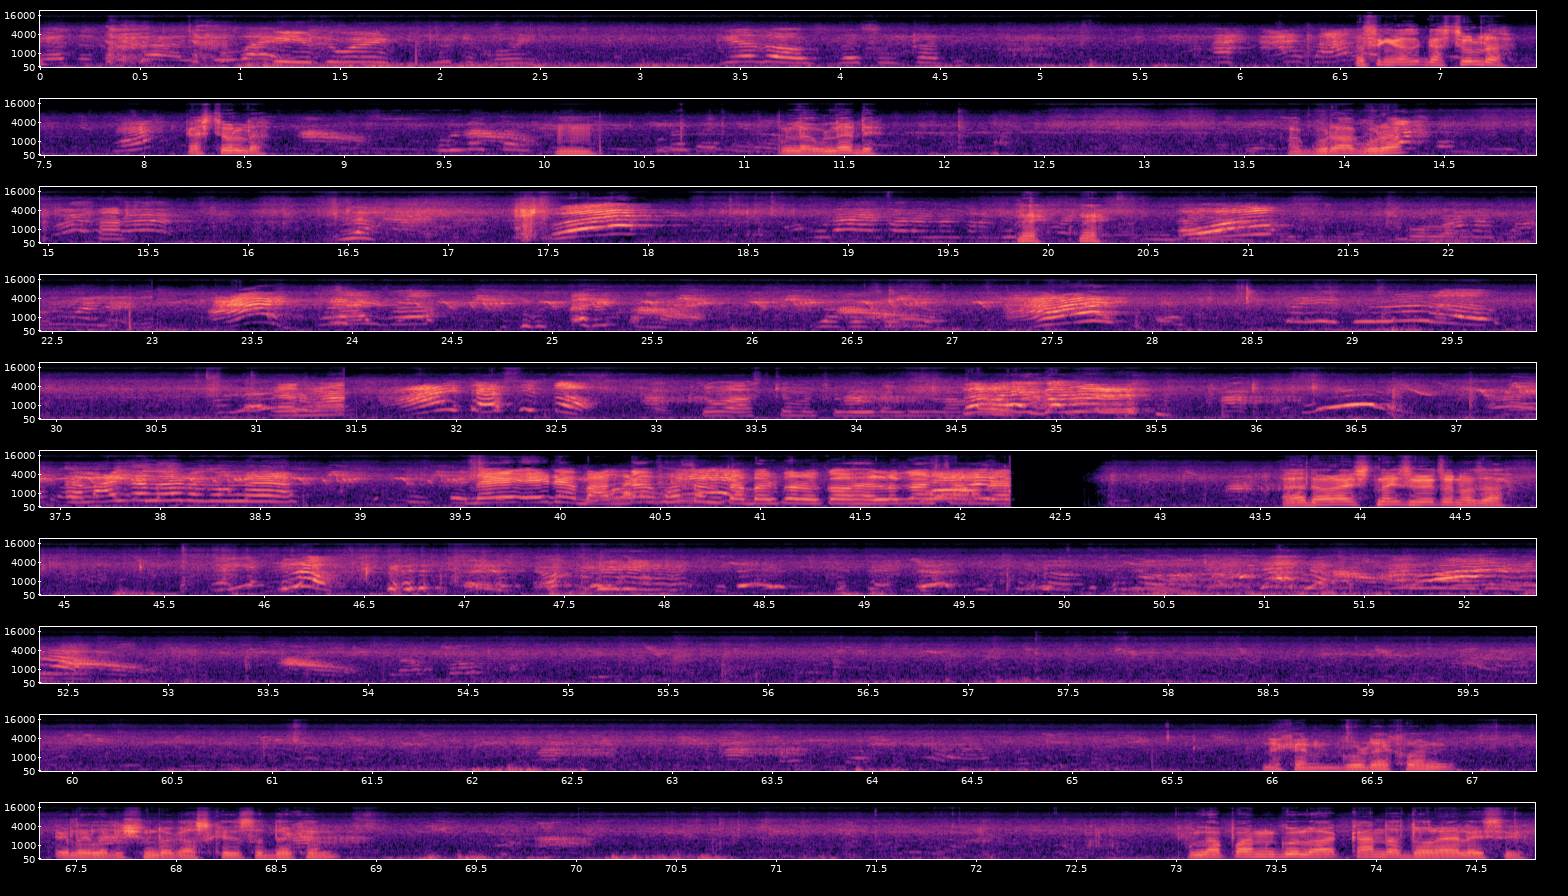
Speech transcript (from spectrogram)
Masih gastul ka din. Gas, gastul da. Ha? Gastul da. Ula to. Hmm. Ula, ula deh. Agura, agura. Nih, nih. Oh. হুম উল্লা উল্লা দে আর গুড়া গুড়া নে নে এটা বাদ দাও প্রথম তারপর করো কও হ্যালো গাইস আমরা হ্যাঁ ধরাইস হয়ে তো না যা। দেখেন গুড় এখন এলাকা কি সুন্দর গাছ খেয়েছে দেখেন। ফুলাপানগুলা কান্দা ধরাই লাইছে।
